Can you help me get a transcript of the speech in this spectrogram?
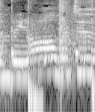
And they all went to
